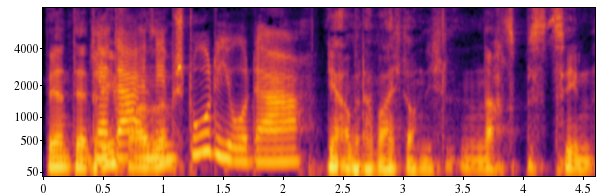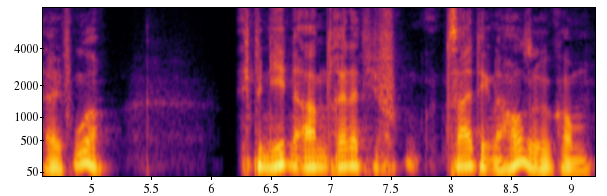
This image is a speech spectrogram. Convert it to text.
während der Drehphase. Ja, da in dem Studio da. Ja, aber da war ich doch nicht nachts bis 10, 11 Uhr. Ich bin jeden Abend relativ zeitig nach Hause gekommen.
